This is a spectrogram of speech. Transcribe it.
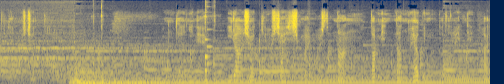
ボタン押しちゃった無駄にね、いらん借金をしてしまいました。何の、役にも立たないんで。はい。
